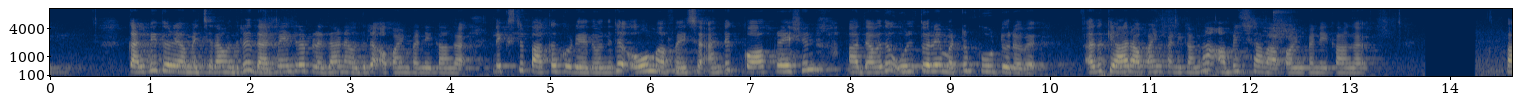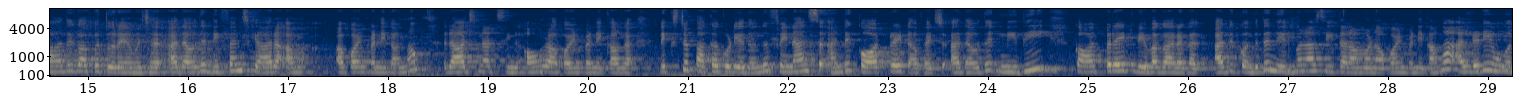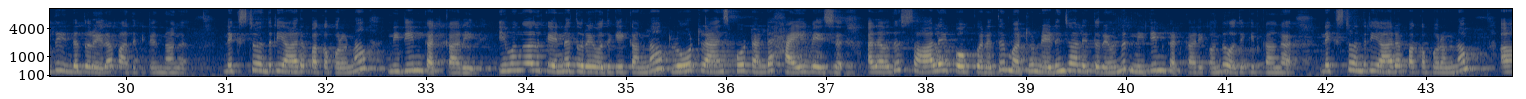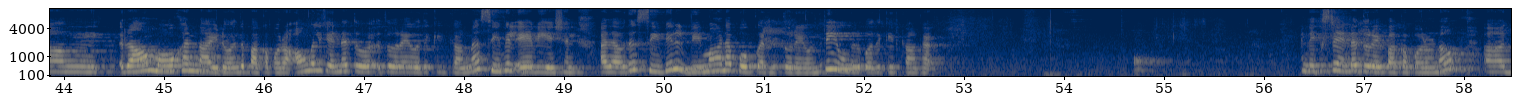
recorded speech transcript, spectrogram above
கல்வித்துறை அமைச்சராக வந்துட்டு தர்மேந்திர பிரதானை வந்துட்டு அப்பாயிண்ட் பண்ணியிருக்காங்க நெக்ஸ்ட்டு பார்க்கக்கூடியது வந்துட்டு ஹோம் அஃபேர்ஸ் அண்டு கார்ப்பரேஷன் அதாவது உள்துறை மற்றும் கூட்டுறவு. அதுக்கு யார் அப்பாயிண்ட் பண்ணியிருக்காங்கன்னா அமித்ஷாவை அப்பாயிண்ட் பண்ணியிருக்காங்க பாதுகாப்புத்துறை அமைச்சர் அதாவது டிஃபென்ஸ்க்கு யார் அம் அப்பாயிண்ட் பண்ணியிருக்காங்கன்னா ராஜ்நாத் சிங் அவங்கள அப்பாயிண்ட் பண்ணியிருக்காங்க நெக்ஸ்ட்டு பார்க்கக்கூடியது வந்து ஃபினான்ஸ் அண்டு கார்ப்பரேட் அஃபேர்ஸ் அதாவது நிதி கார்ப்பரேட் விவகாரங்கள். அதுக்கு வந்துட்டு நிர்மலா சீதாராமன் அப்பாயிண்ட் பண்ணியிருக்காங்க ஆல்ரெடி இவங்க வந்து இந்த துறையை தான் பார்த்துக்கிட்டு இருந்தாங்க. நெக்ஸ்ட் வந்துட்டு யாரை பார்க்க போகிறோம்னா நிதின் கட்காரி. இவங்களுக்கு என்ன துறை ஒதுக்கியிருக்காங்கன்னா ரோட் டிரான்ஸ்போர்ட் அண்ட் ஹைவேஸ் அதாவது சாலை போக்குவரத்து மற்றும் நெடுஞ்சாலைத்துறை வந்து நிதின் கட்காரிக்கு வந்து ஒதுக்கியிருக்காங்க. நெக்ஸ்ட் வந்துட்டு யாரை பார்க்க போகிறோங்கன்னா ராம் மோகன் நாயுடு வந்து பார்க்க போகிறோம் அவங்களுக்கு என்ன து துறை ஒதுக்கியிருக்காங்கன்னா சிவில் ஏவியேஷன் அதாவது சிவில் விமான போக்குவரத்து துறை வந்துட்டு இவங்களுக்கு ஒதுக்கியிருக்காங்க. நெக்ஸ்ட்டு என்ன துறை பார்க்க போகிறோம்னா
